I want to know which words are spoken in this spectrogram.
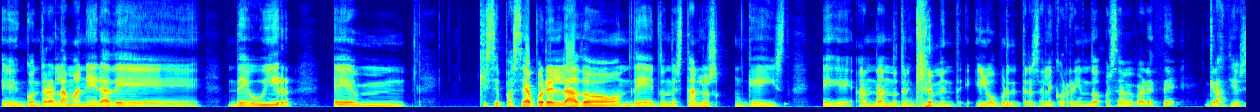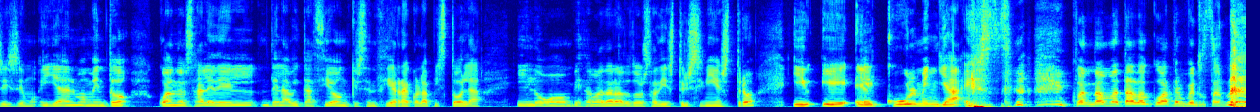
encontrar la manera de, de huir. Em, que se pasea por el lado de donde están los gays eh, andando tranquilamente y luego por detrás sale corriendo. O sea, me parece graciosísimo. Y ya en el momento cuando sale de la habitación que se encierra con la pistola y luego empieza a matar a todos a diestro y siniestro. Y, y el culmen ya es cuando ha matado a cuatro personas.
